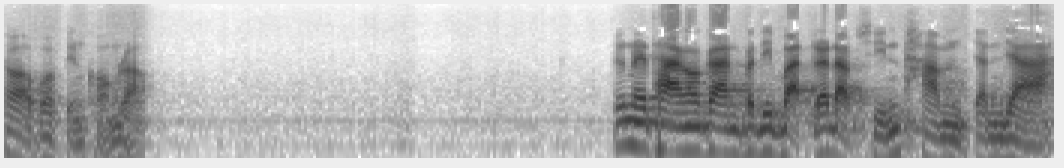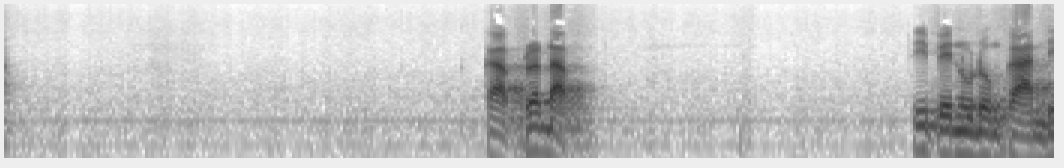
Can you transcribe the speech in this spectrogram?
ชอบว่าเป็นของเรา ซึ่งในทางของการปฏิบัติระดับศีลธรรมจัญญา กับระดับที่เป็นอุดมการจ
